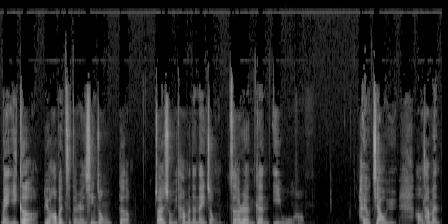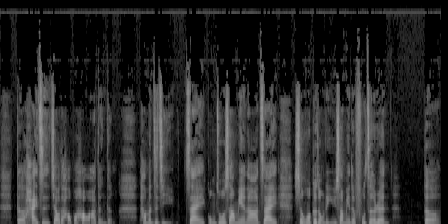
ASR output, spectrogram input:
每一个六号本子的人心中的专属于他们的那种责任跟义务？哈。还有教育，好，他们的孩子教得好不好啊？等等，他们自己在工作上面啊，在生活各种领域上面的负责任的，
